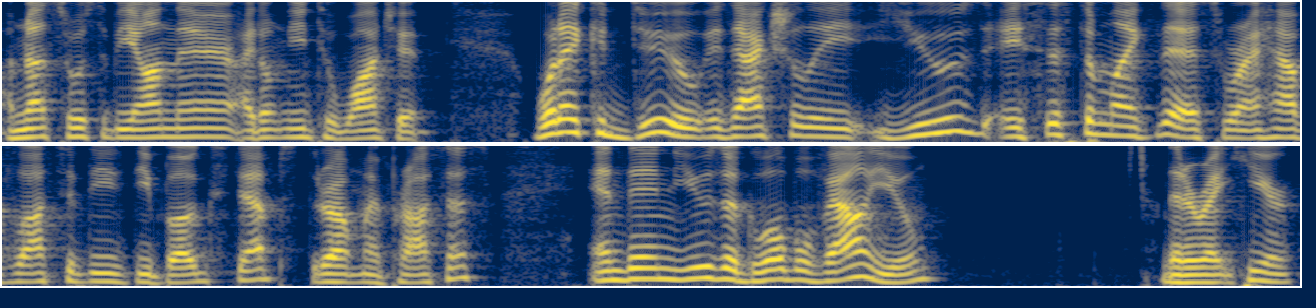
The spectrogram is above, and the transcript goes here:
I'm not supposed to be on there. I don't need to watch it. What I could do is actually use a system like this where I have lots of these debug steps throughout my process and then use a global value that are right here.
